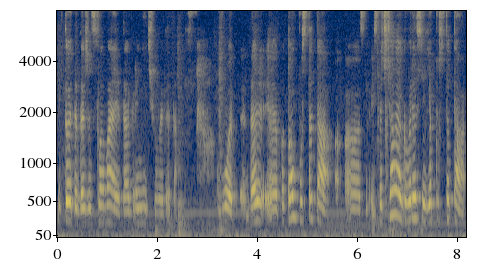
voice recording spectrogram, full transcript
И то это даже слова это ограничивает это. Вот, да, э, потом пустота. А, сначала я говорила себе, я пустота,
